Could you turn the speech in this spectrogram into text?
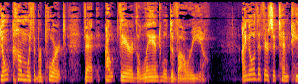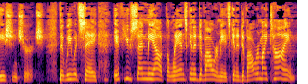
Don't come with a report that out there the land will devour you. I know that there's a temptation, church, that we would say, if you send me out, the land's going to devour me. It's going to devour my time.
